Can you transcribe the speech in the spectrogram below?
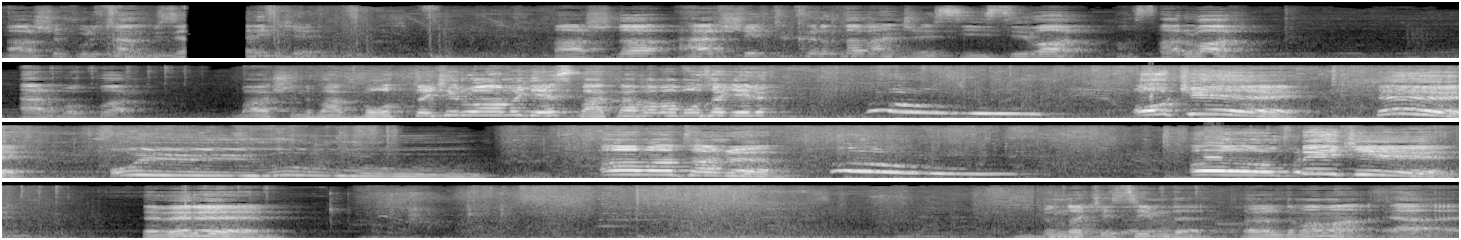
Karşı Fulkan bize dedik ki Karşıda her şey tıkırında bence. CC var, hasar var. Her bok var. Bak şimdi bak bottaki ruhamı gez. Bak bak bak bota gelip. Okey. Hey. Oy. vuu. Aman tanrım. Oo free kill. Severim. Şunu da keseyim de öldüm ama ya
